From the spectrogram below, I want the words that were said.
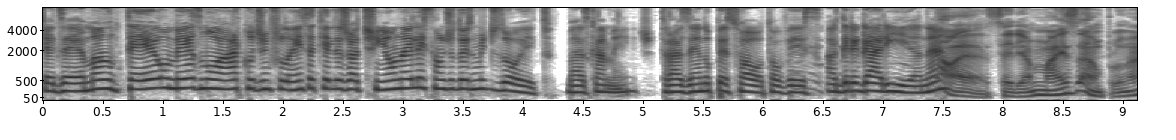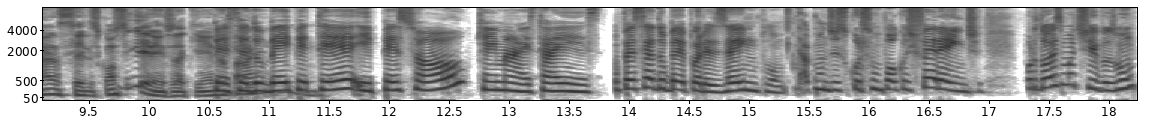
Quer dizer, é manter o mesmo arco de influência que eles já tinham na eleição de 2018, basicamente. Trazendo o pessoal, talvez, agregaria, né? Não, é, seria mais amplo, né? Se eles conseguirem isso aqui ainda. PC tá do em- B e PT e PSOL. Quem mais, Thaís? O PCdoB, por exemplo, tá com um discurso um pouco diferente. Por dois motivos. Um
